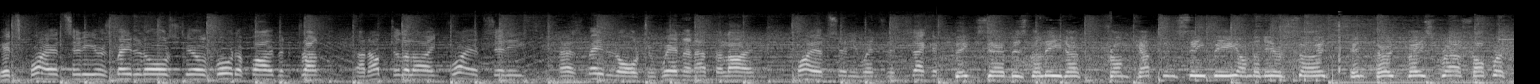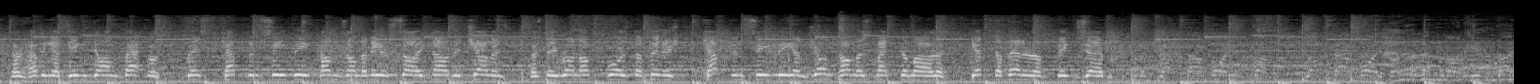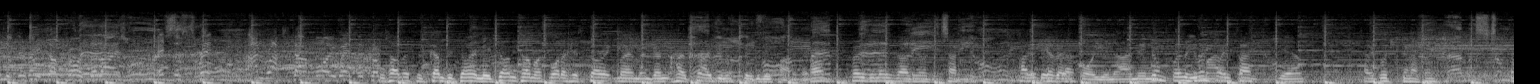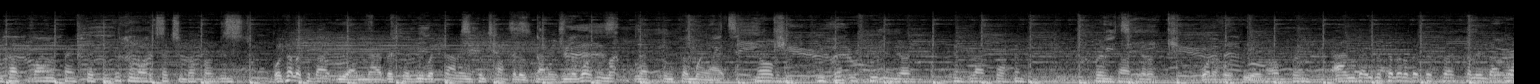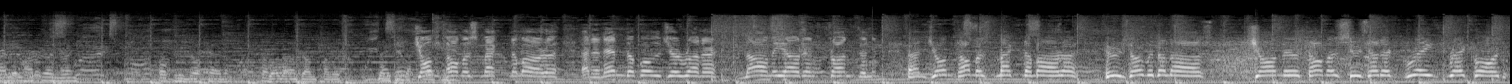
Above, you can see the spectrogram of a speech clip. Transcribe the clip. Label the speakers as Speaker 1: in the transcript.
Speaker 1: It's Quiet City who's made it all still, four to five in front and up to the line. Quiet City has made it all to win and at the line. Quiet City wins in second.
Speaker 2: Big Zeb is the leader from Captain Cee Bee on the near side. In third place, Grasshopper. They're having a ding-dong battle. Best Captain Cee Bee comes on the near side now to challenge as they run up towards the finish. Captain Cee Bee and John Thomas McNamara get the better of Big Zeb.
Speaker 3: John Thomas has come to join me. John Thomas, what a historic moment and how proud you must be to be part of it.
Speaker 4: I'm very delighted the others Saturday.
Speaker 3: How did it go for you now? I mean,
Speaker 4: Jump,
Speaker 3: three
Speaker 4: went
Speaker 3: miles,
Speaker 4: fast.
Speaker 3: Yeah.
Speaker 4: Had a good spin, I think. Fantastic balance, thanks to just a lot of and buff again.
Speaker 3: Well, tell us about the end now because you were challenged and properly challenged and there wasn't much left from some way out.
Speaker 4: No, but he couldn't keep me there since the last fences. Brilliant altogether.
Speaker 3: What a horse he is.
Speaker 4: Oh.
Speaker 3: And then just a little bit distressed coming back.
Speaker 4: Yeah, a little bit in. Hopefully he's okay then.
Speaker 3: Well done, John Thomas.
Speaker 2: John Thomas McNamara and an Enda Bulger runner, Lamy out in front, and, and John Thomas McNamara, who's over the last. John Thomas, who's had a great record.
